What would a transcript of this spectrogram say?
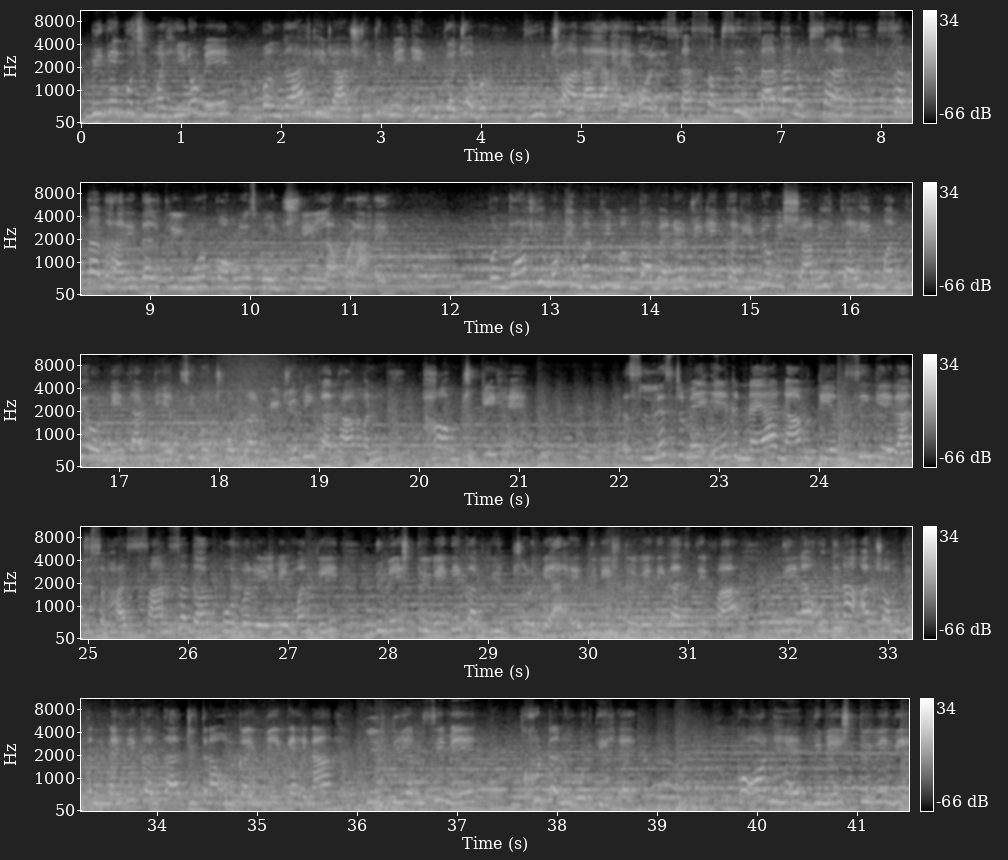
बीते कुछ महीनों में बंगाल की राजनीति में एक गजब भूचाल आया है और इसका सबसे ज़्यादा नुकसान सत्ताधारी दल तृणमूल कांग्रेस को झेलना पड़ा है। बंगाल के मुख्यमंत्री ममता बनर्जी के करीबियों में शामिल कई मंत्री और नेता टीएमसी को छोड़कर बीजेपी का दामन थाम चुके हैं। इस लिस्ट में एक नया नाम टीएमसी के राज्यसभा सांसद और पूर्व रेलवे मंत्री दिनेश त्रिवेदी का भी जुड़ गया है। दिनेश त्रिवेदी का इस्तीफा देना उतना अचंभित नहीं करता जितना उनका ये कहना कि टीएमसी में घुटन होती है। कौन है दिनेश त्रिवेदी?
